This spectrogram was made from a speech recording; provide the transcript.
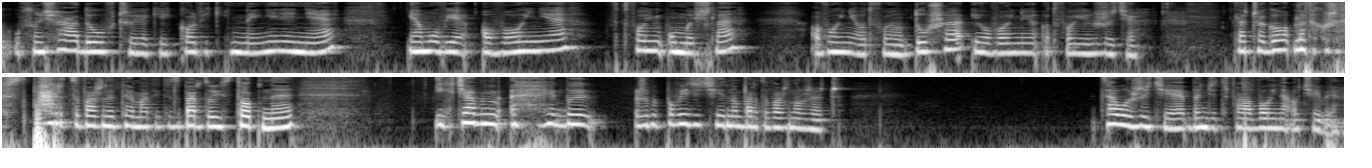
y, u sąsiadów czy jakiejkolwiek innej. Nie, nie, nie. Ja mówię o wojnie w Twoim umyśle, o wojnie o Twoją duszę i o wojnie o Twoje życie. Dlaczego? Dlatego, że to jest bardzo ważny temat i to jest bardzo istotny. I chciałabym, jakby, żeby powiedzieć jedną bardzo ważną rzecz. Całe życie będzie trwała wojna o Ciebie.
